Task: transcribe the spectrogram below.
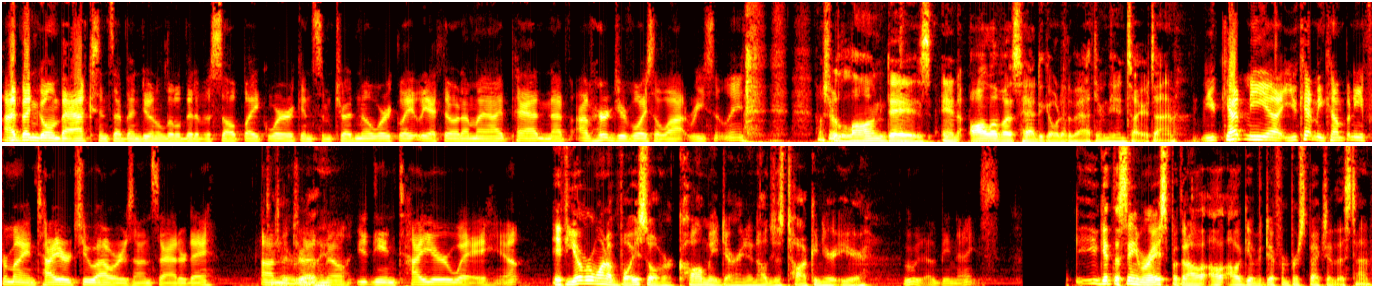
I've been going back since I've been doing a little bit of assault bike work and some treadmill work lately. I throw it on my iPad, and I've I've heard your voice a lot recently. Those are long days, and all of us had to go to the bathroom the entire time. You kept me uh, you kept me company for my entire two hours on Saturday on Did the treadmill really? the entire way. Yeah. If you ever want a voiceover, call me during, and I'll just talk in your ear. Ooh, that would be nice. You get the same race, but then I'll, I'll, I'll give a different perspective this time.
